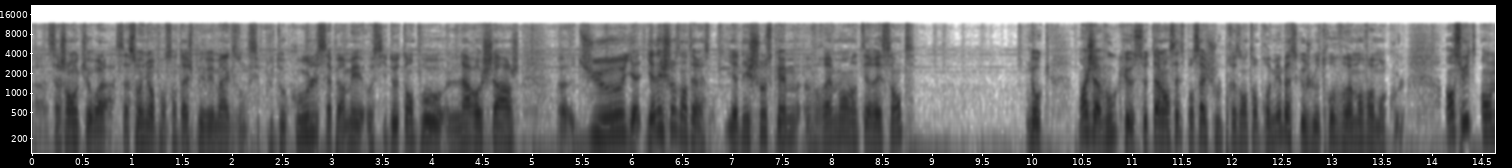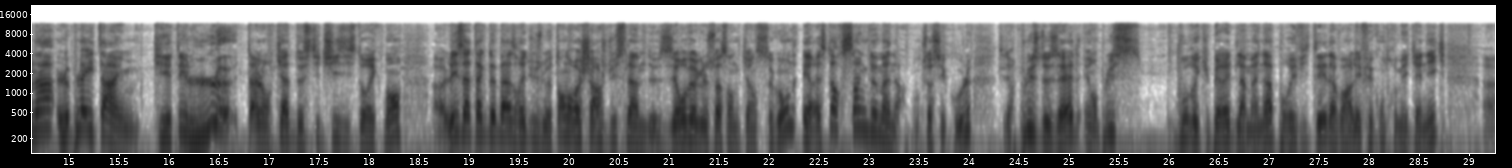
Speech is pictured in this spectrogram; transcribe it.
Euh, sachant que voilà, ça soigne en pourcentage PV max donc c'est plutôt cool, ça permet aussi de tempo la recharge euh, du E, il y, y, a des choses intéressantes, il y a des choses quand même vraiment intéressantes. Donc moi j'avoue que ce talent 7 c'est pour ça que je vous le présente en premier parce que je le trouve vraiment vraiment cool. Ensuite on a le Playtime qui était le talent 4 de Stitches historiquement. Euh, les attaques de base réduisent le temps de recharge du slam de 0,75 secondes et restaurent 5 de mana. Donc ça c'est cool, c'est-à-dire plus de Z et en plus vous récupérez de la mana pour éviter d'avoir l'effet contre-mécanique euh,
